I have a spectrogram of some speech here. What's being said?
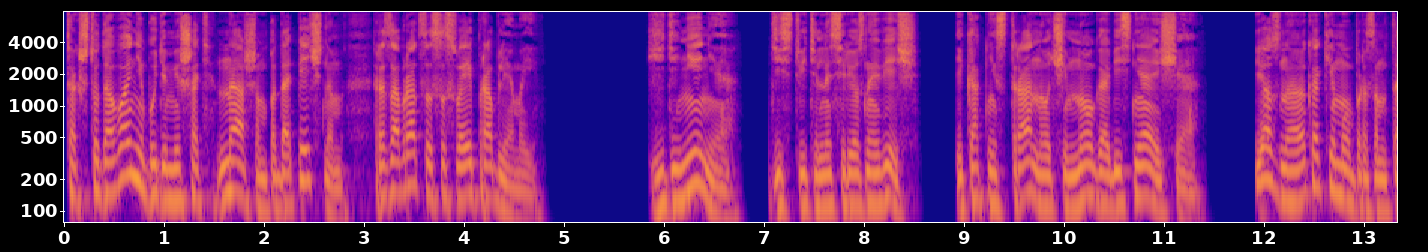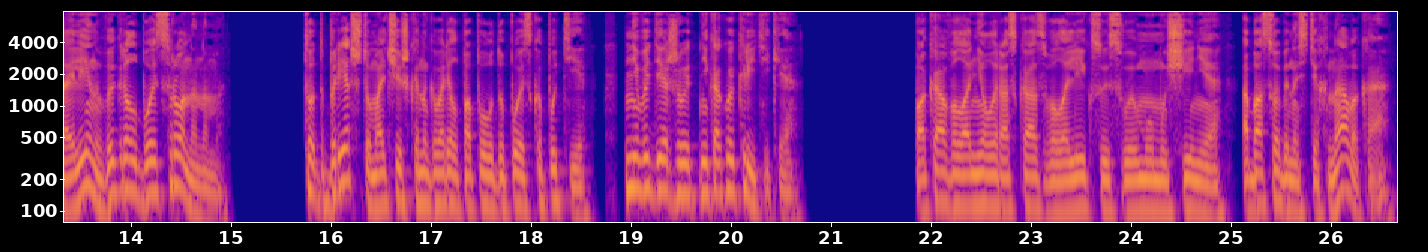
Так что давай не будем мешать нашим подопечным разобраться со своей проблемой. Единение – действительно серьезная вещь, и, как ни странно, очень много объясняющая. Я знаю, каким образом Тайлин выиграл бой с Ронаном. Тот бред, что мальчишка наговорил по поводу поиска пути, не выдерживает никакой критики. Пока Волонил рассказывала Ликсу и своему мужчине об особенностях навыка,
